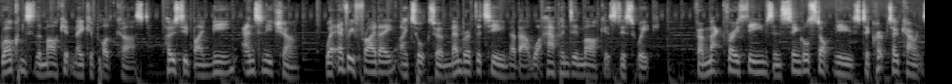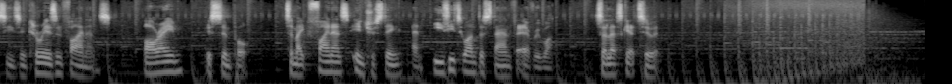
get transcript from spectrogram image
Welcome to the Market Maker podcast, hosted by me, Anthony Cheung, where every Friday I talk to a member of the team about what happened in markets this week. From macro themes and single stock news to cryptocurrencies and careers in finance, our aim is simple to make finance interesting and easy to understand for everyone. So let's get to it.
